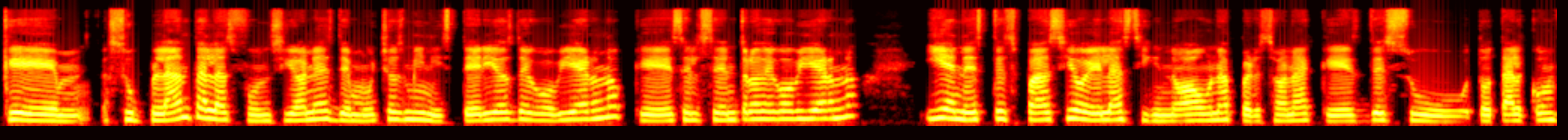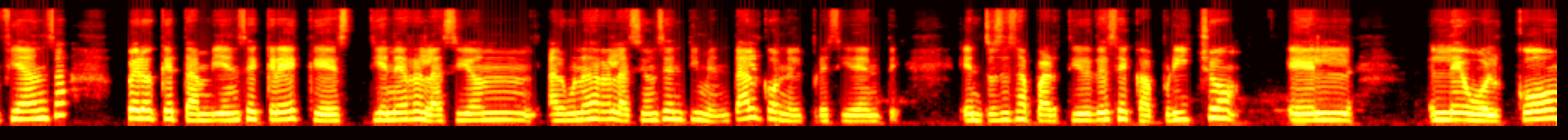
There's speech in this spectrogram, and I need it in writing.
que mm, suplanta las funciones de muchos ministerios de gobierno, que es el centro de gobierno, y en este espacio él asignó a una persona que es de su total confianza, pero que también se cree que tiene relación, alguna relación sentimental con el presidente. Entonces, a partir de ese capricho, él le volcó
